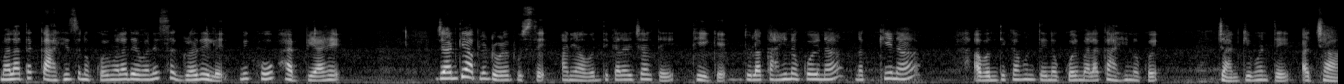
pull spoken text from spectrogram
मला आता काहीच नको आहे मला देवाने सगळं दिलं आहे मी खूप हॅप्पी आहे. जानकी आपले डोळे पुसते आणि अवंतिकाला विचारते ठीक आहे तुला काही नको आहे ना? नक्की ना? अवंतिका म्हणते नको आहे मला काही नको आहे जानकी म्हणते अच्छा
